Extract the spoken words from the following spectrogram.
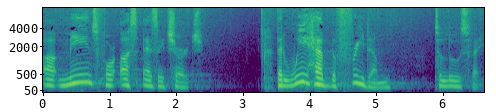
uh, means for us as a church that we have the freedom to lose faith.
